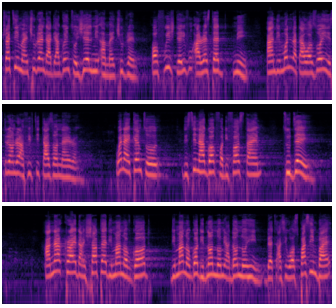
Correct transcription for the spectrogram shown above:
threatening my children that they are going to jail me and my children, of which they even arrested me. And the money that I was owing is 350,000 naira. When I came to the synagogue for the first time today, Anna cried and shouted the man of God. The man of God did not know me, I don't know him. But as he was passing by,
